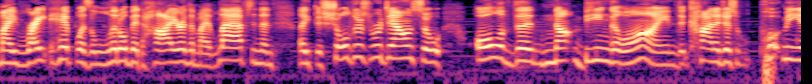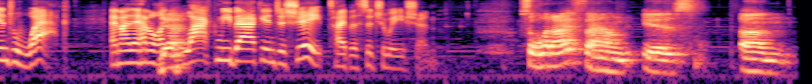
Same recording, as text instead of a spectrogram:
my right hip was a little bit higher than my left. And then like the shoulders were down. So all of the not being aligned kind of just put me into whack. And I had to like Yeah. whack me back into shape type of situation. So what I found is, um,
